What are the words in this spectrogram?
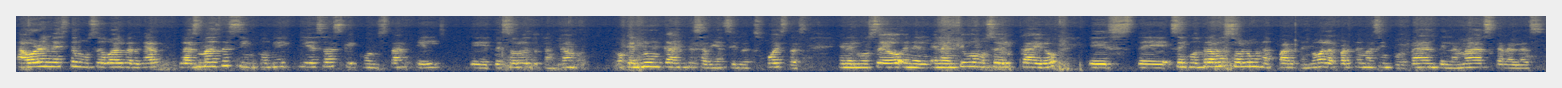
ahora en este museo va a albergar las más de 5.000 piezas que constan el eh, tesoro de Tutankamón, que nunca antes habían sido expuestas. En el museo, en el, antiguo museo del Cairo, este, se encontraba solo una parte, ¿no? La parte más importante, la máscara, las,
